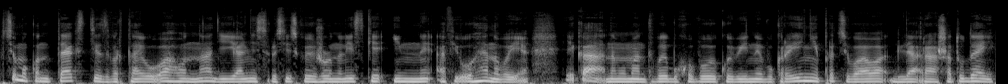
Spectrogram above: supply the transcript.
в цьому контексті звертає увагу на діяльність російської журналістки Інни Афіогенової, яка на момент вибуху Великої війни в Україні працювала для Russia Today.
